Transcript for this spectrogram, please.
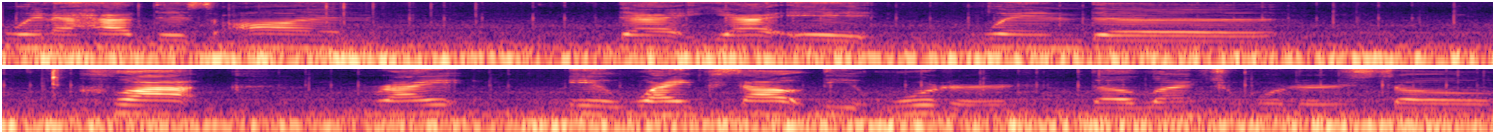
when I had this on, that yeah, it when the clock right, it wipes out the order, the lunch order. So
